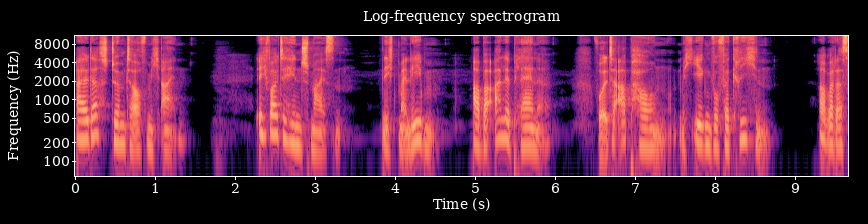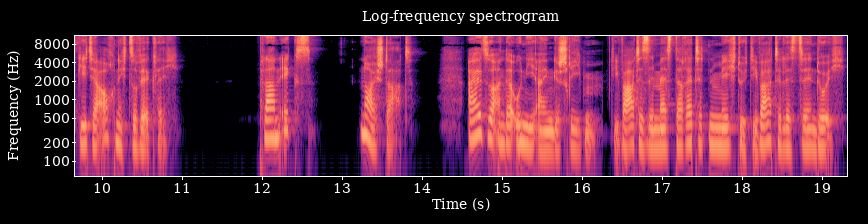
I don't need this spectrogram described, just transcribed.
All das stürmte auf mich ein. Ich wollte hinschmeißen. Nicht mein Leben, aber alle Pläne. Wollte abhauen und mich irgendwo verkriechen. Aber das geht ja auch nicht so wirklich. Plan X? Neustart. Also an der Uni eingeschrieben. Die Wartesemester retteten mich durch die Warteliste hindurch.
